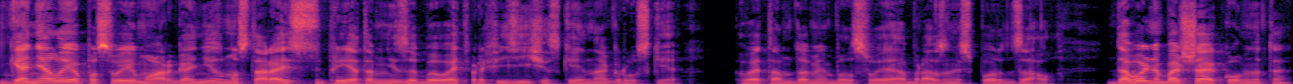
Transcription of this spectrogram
Гонял ее по своему организму, стараясь при этом не забывать про физические нагрузки. В этом доме был своеобразный спортзал. Довольно большая комната,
